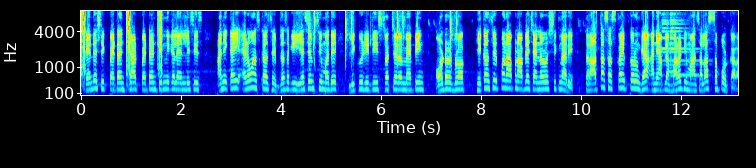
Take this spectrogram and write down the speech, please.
Candlestick pattern chart pattern technical analysis आणि काही ॲडव्हान्स कन्सेप्ट जसं की एस एम सीमध्ये liquidity structural mapping order block हे कन्सेप्ट पण आपण आपल्या चॅनलवर शिकणार आहे. तर आता सबस्क्राईब करून घ्या आणि आपल्या मराठी माणसाला सपोर्ट करा.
